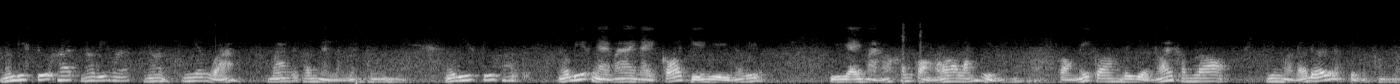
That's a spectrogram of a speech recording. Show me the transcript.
Nó biết trước hết, nó biết hết. Nó nhân quả mang cái thân này làm bên thân nó biết trước hết. Nó biết ngày mai này có chuyện gì, nó biết. Vì vậy mà nó không còn lo lắng gì nữa. Còn mấy con bây giờ nói không lo, nhưng mà nó đến thì nó không lo.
